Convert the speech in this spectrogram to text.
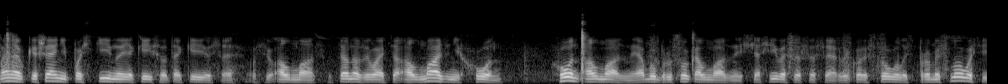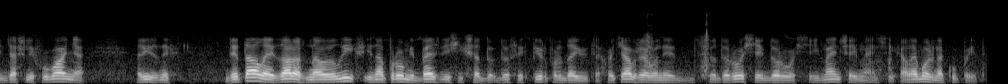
У мене в кишені постійно якийсь отакий ось, ось алмаз. Це називається алмазні хон. Хон алмазний або брусок алмазний з часів СССР. Використовувались в промисловості для шліфування різних деталей. Зараз на OLX і на промі безліч їх ще до, до сих пір продаються. Хоча вже вони все дорожче і дорожче, і менше і менше але можна купити.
